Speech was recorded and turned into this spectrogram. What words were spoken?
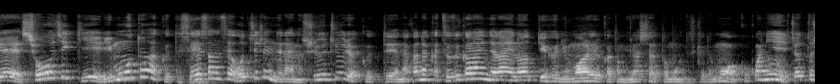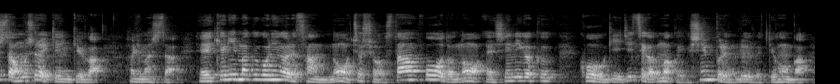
で、正直、リモートワークって生産性落ちるんじゃないの？集中力ってなかなか続かないんじゃないの？っていうふうに思われる方もいらっしゃると思うんですけども、ここにちょっとした面白い研究がありました。えー、ケリー・マクゴニガルさんの著書、スタンフォードの心理学講義、人生がうまくいくシンプルなルールっていう本が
